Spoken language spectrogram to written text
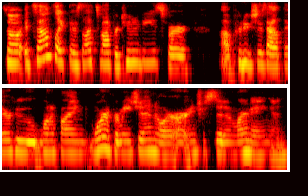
So it sounds like there's lots of opportunities for uh, producers out there who want to find more information or are interested in learning. And,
